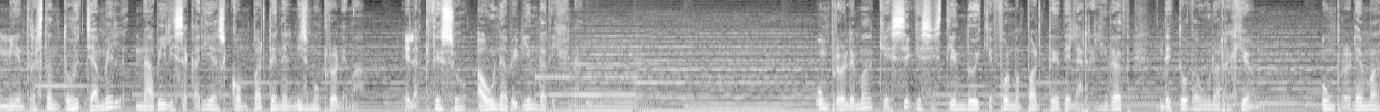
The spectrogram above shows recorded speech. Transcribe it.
Mientras tanto, Yamel, Nabil y Zacarías comparten el mismo problema, el acceso a una vivienda digna. Un problema que sigue existiendo y que forma parte de la realidad de toda una región. Un problema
